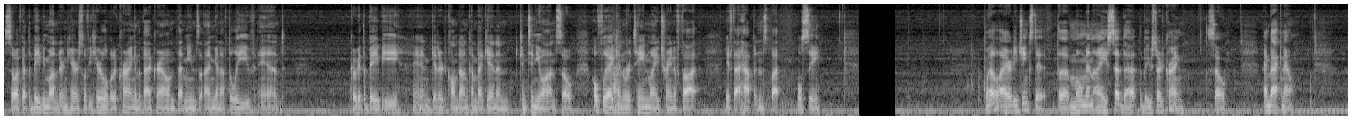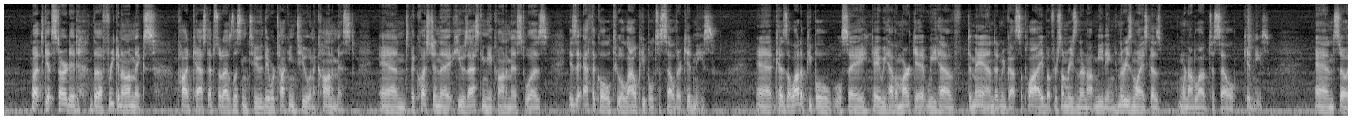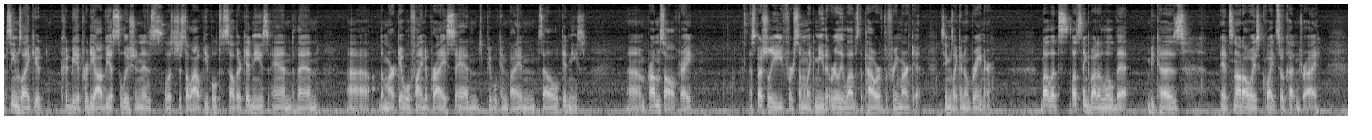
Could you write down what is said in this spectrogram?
so I've got the baby monitor in here, so if you hear a little bit of crying in the background, that means I'm to have to leave and go get the baby and get her to calm down, come back in, and continue on. So hopefully I can retain my train of thought if that happens, but we'll see. Well, I already jinxed it. The moment I said that, the baby started crying. So I'm back now. But to get started, the Freakonomics podcast episode I was listening to, they were talking to an economist. And the question that he was asking the economist was Is it ethical to allow people to sell their kidneys? Because a lot of people will say, okay, we have a market, we have demand, and we've got supply, but for some reason they're not meeting. And the reason why is because we're not allowed to sell kidneys. And so it seems like it could be a pretty obvious solution is let's just allow people to sell their kidneys and then uh, the market will find a price and people can buy and sell kidneys. Um, problem solved, right? Especially for someone like me that really loves the power of the free market. Seems like a no-brainer. But let's let's think about it a little bit because it's not always quite so cut and dry.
